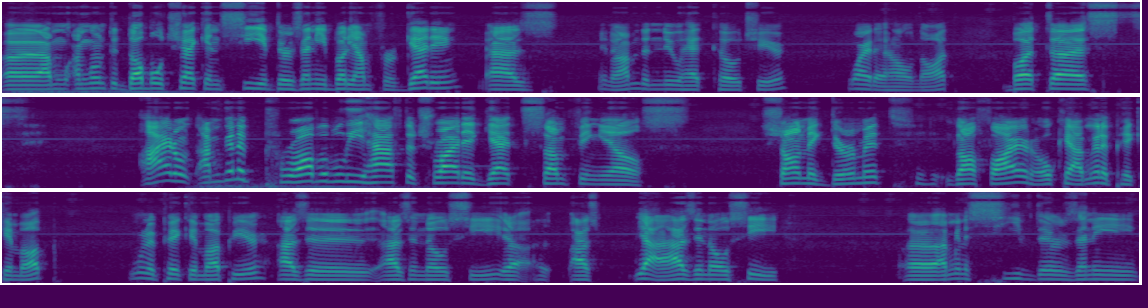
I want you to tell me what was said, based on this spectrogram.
Uh, I'm I'm going to double check and see if there's anybody I'm forgetting. As you know, I'm the new head coach here. Why the hell not? But uh, I don't. I'm gonna probably have to try to get something else. Sean McDermott got fired. Okay, I'm gonna pick him up. I'm gonna pick him up here as a as an OC. Uh, as yeah, as an OC. Uh, I'm gonna see if there's any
